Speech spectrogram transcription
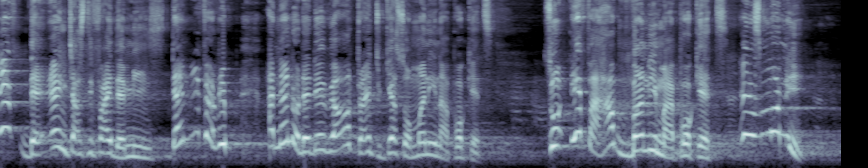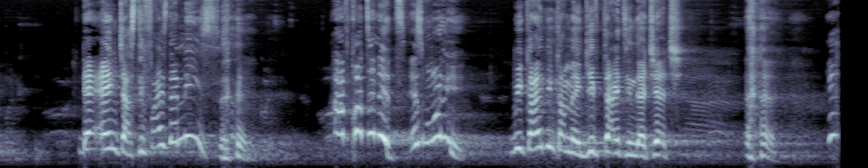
If the end justify the means, then if every at the end of the day, we are all trying to get some money in our pockets. So if I have money in my pocket, it's money. The end justifies the means. I've gotten it. It's money. We can even come and give tithe in the church. Yeah.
